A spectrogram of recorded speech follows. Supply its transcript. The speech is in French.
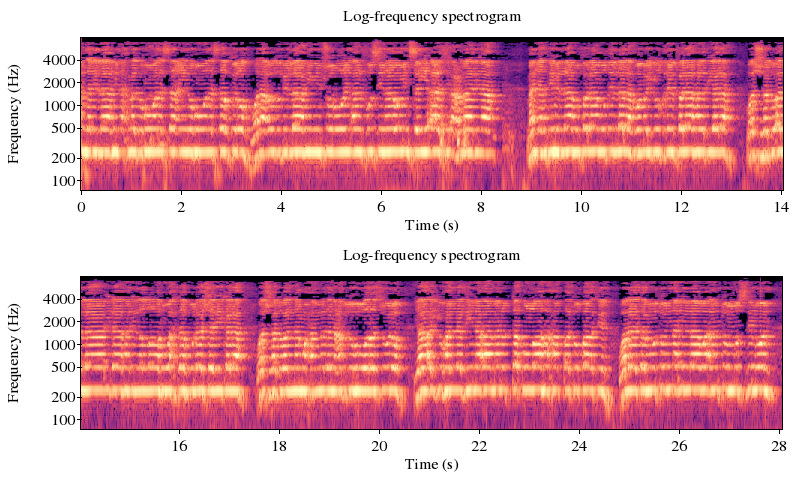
الحمد لله نحمده ونستعينه ونستغفره ونعوذ بالله من شرور أنفسنا ومن سيئات أعمالنا. من يهده الله فلا مضل له ومن يضلل فلا هادي له. وأشهد أن لا إله إلا الله وحده لا شريك له. وأشهد أن محمدا عبده ورسوله. يا أيها الذين آمنوا اتقوا الله حق تقاته ولا تموتن إلا وأنتم مسلمون.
